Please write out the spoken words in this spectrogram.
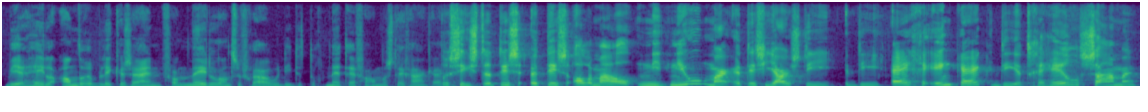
weer hele andere blikken zijn van Nederlandse vrouwen die er toch net even anders tegenaan kijken. Precies, het is, het is allemaal niet nieuw, maar het is juist die, die eigen inkijk die het geheel samen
